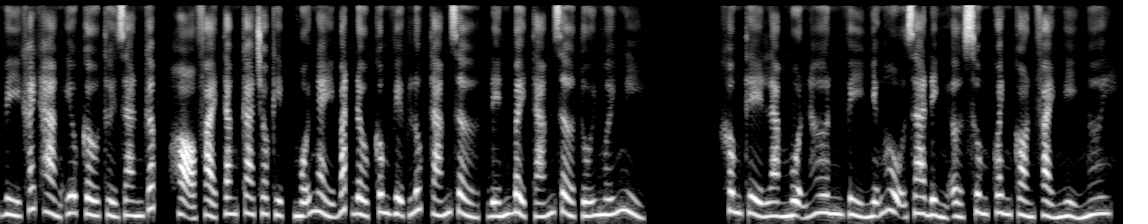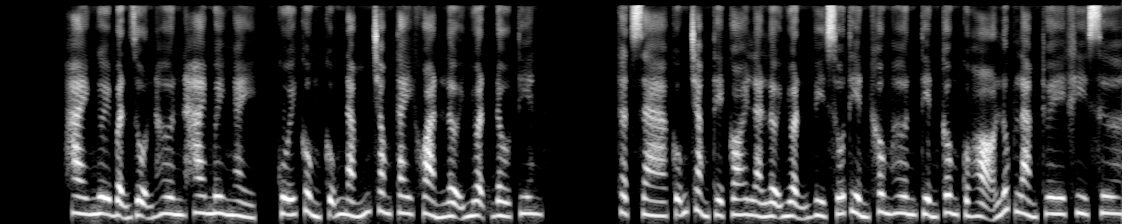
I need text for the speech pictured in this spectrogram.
Vì khách hàng yêu cầu thời gian gấp, họ phải tăng ca cho kịp mỗi ngày bắt đầu công việc lúc 8 giờ, đến 7-8 giờ tối mới nghỉ không thể làm muộn hơn vì những hộ gia đình ở xung quanh còn phải nghỉ ngơi. Hai người bận rộn hơn 20 ngày, cuối cùng cũng nắm trong tay khoản lợi nhuận đầu tiên. Thật ra cũng chẳng thể coi là lợi nhuận vì số tiền không hơn tiền công của họ lúc làm thuê khi xưa,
